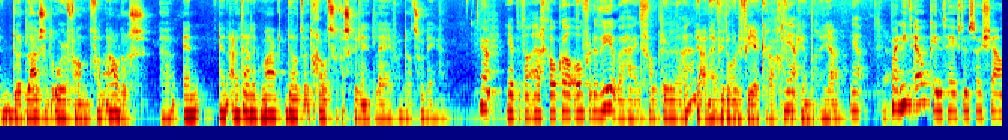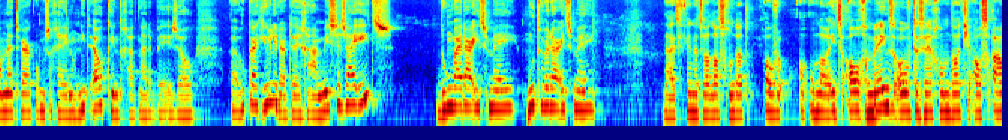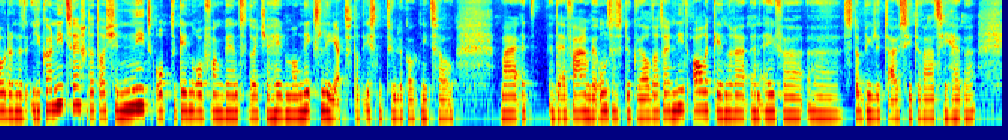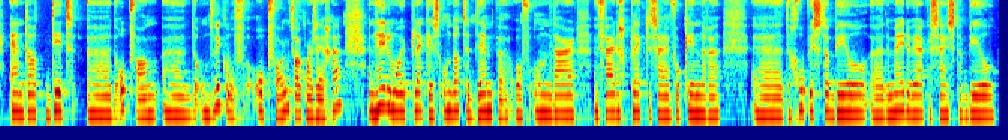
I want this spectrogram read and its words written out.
door het luisterend oor van, van ouders. Uh, en, en uiteindelijk maakt dat het grootste verschil in het leven, dat soort dingen. Ja. Je hebt het dan eigenlijk ook wel over de weerbaarheid van kinderen. Hè? Ja, dan heb je het over de veerkracht van ja. kinderen. Ja. Ja. ja. Maar niet elk kind heeft een sociaal netwerk om zich heen. Of niet elk kind gaat naar de BSO. Uh, hoe kijken jullie daar tegenaan? Missen zij iets? Doen wij daar iets mee? Moeten we daar iets mee? Nou, ik vind het wel lastig om, dat over, om daar iets algemeens over te zeggen. Omdat je als ouder. Je kan niet zeggen dat als je niet op de kinderopvang bent. dat je helemaal niks leert. Dat is natuurlijk ook niet zo. Maar het, de ervaring bij ons is natuurlijk wel dat er niet alle kinderen een even uh, stabiele thuissituatie hebben. En dat dit, uh, de opvang, uh, de ontwikkelopvang, zal ik maar zeggen, een hele mooie plek is om dat te dempen. Of om daar een veilige plek te zijn voor kinderen. de groep is stabiel, de medewerkers zijn stabiel.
